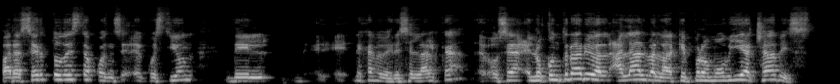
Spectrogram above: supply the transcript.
para hacer toda esta eh, cuestión del, eh, déjame ver, es el ALCA, o sea, lo contrario al, al ALBA, la que promovía Chávez.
